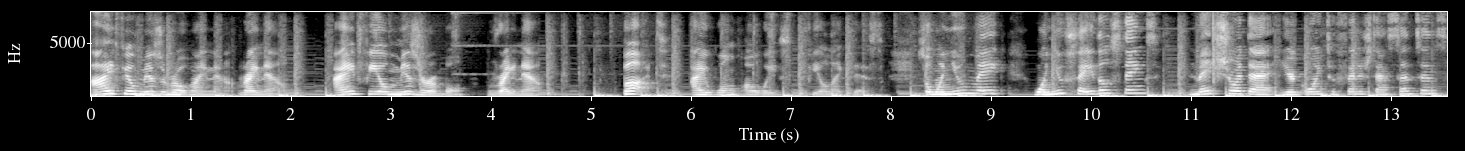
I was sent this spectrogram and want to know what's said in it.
I feel miserable right now. Right now. I feel miserable right now. But I won't always feel like this. So when you make when you say those things, make sure that you're going to finish that sentence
